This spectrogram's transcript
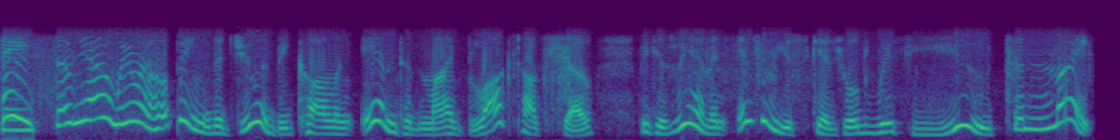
Hey, mm-hmm. Sonja, we were hoping that you would be calling in to my blog talk show because we have an interview scheduled with you tonight.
